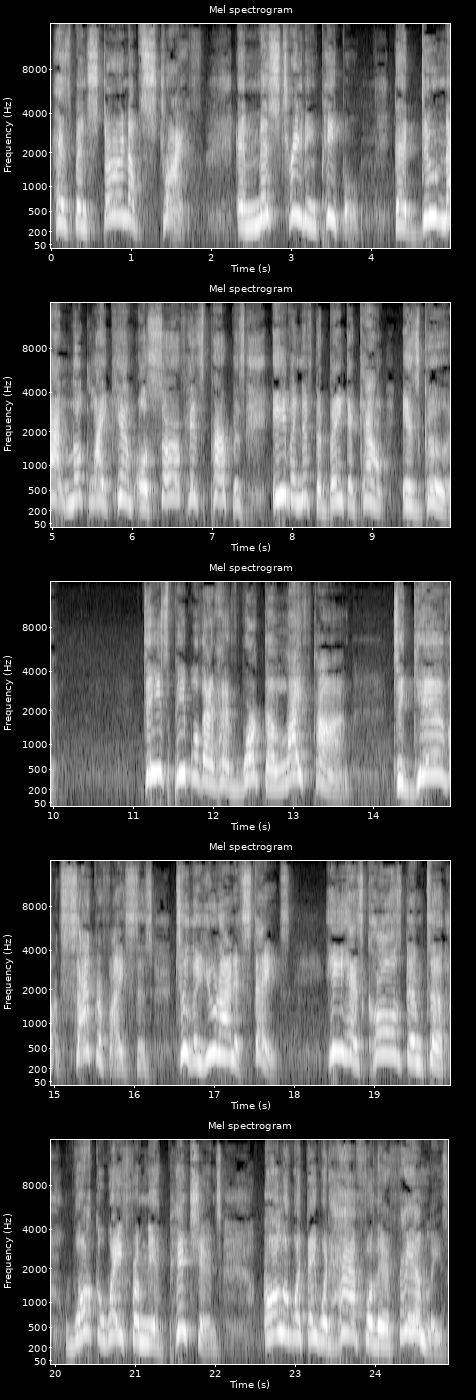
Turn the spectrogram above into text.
has been stirring up strife and mistreating people that do not look like him or serve his purpose, even if the bank account is good. These people that have worked a lifetime to give sacrifices to the United States, he has caused them to walk away from their pensions, all of what they would have for their families,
